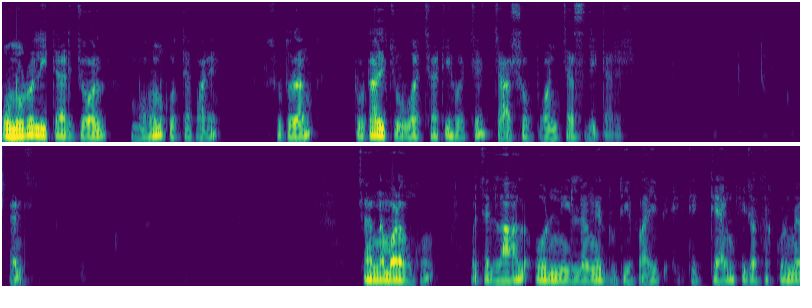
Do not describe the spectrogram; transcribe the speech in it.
পনেরো লিটার জল বহন করতে পারে, সুতরাং টোটাল চৌবাচ্চাটি হচ্ছে চারশো পঞ্চাশ লিটারের চার নম্বর অঙ্ক হচ্ছে লাল ও নীল রঙের দুটি পাইপ একটি ট্যাঙ্কে যথাক্রমে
